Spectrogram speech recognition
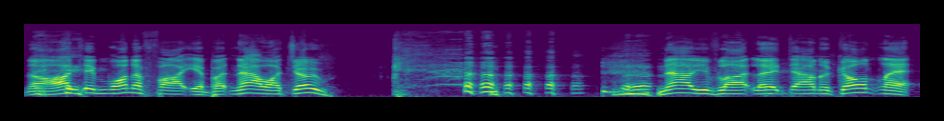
No, I didn't want to fight you, but now I do. now you've like laid down a gauntlet.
